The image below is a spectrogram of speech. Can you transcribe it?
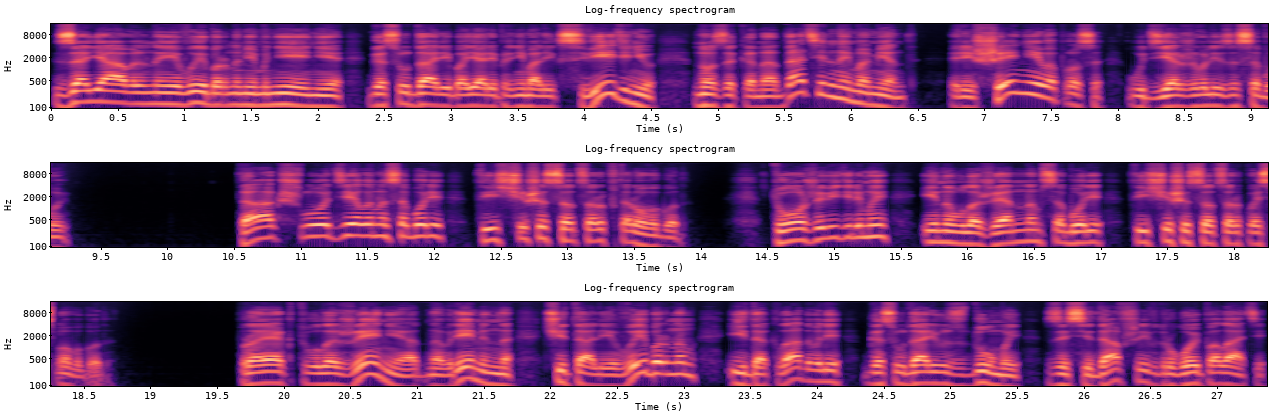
Заявленные выборными мнения государи и бояре принимали к сведению, но законодательный момент решения вопроса удерживали за собой. Так шло дело на соборе 1642 года. Тоже видели мы и на уложенном соборе 1648 года. Проект уложения одновременно читали выборным и докладывали государю с думой, заседавшей в другой палате,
